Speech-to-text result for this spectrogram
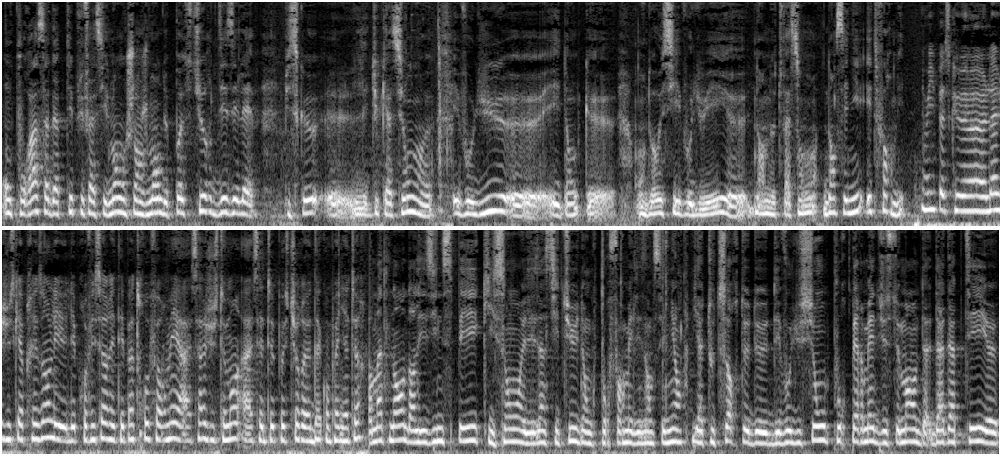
on pourra s'adapter plus facilement au changement de posture des élèves, puisque euh, l'éducation euh, évolue et donc on doit aussi évoluer dans notre façon d'enseigner et de former. Oui, parce que là, jusqu'à présent, les, les professeurs n'étaient pas trop formés à ça, justement, à cette posture d'accompagnateur. Maintenant, dans les INSPE qui sont les instituts donc pour former les enseignants, il y a toutes sortes d'évolutions pour permettre justement d'adapter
